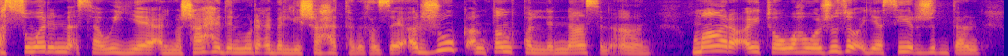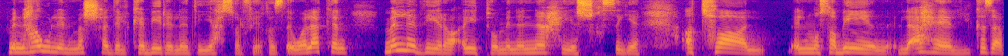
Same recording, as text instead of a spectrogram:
الصور المأساوية المشاهد المرعبة اللي شاهدتها بغزة. أرجوك أن تنقل للناس الآن. ما رأيته وهو جزء يسير جدا من هول المشهد الكبير الذي يحصل في غزة. ولكن ما الذي رأيته من الناحية الشخصية؟ أطفال المصابين الأهل كذا.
